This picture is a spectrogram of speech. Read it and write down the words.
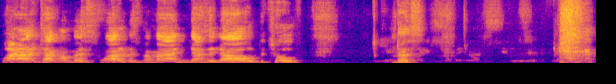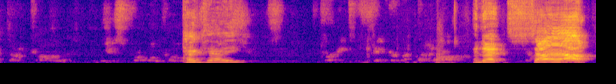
Why don't I on this? Why Mr. Man doesn't know the truth? Because Thanks, Eddie. And that's set it up.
